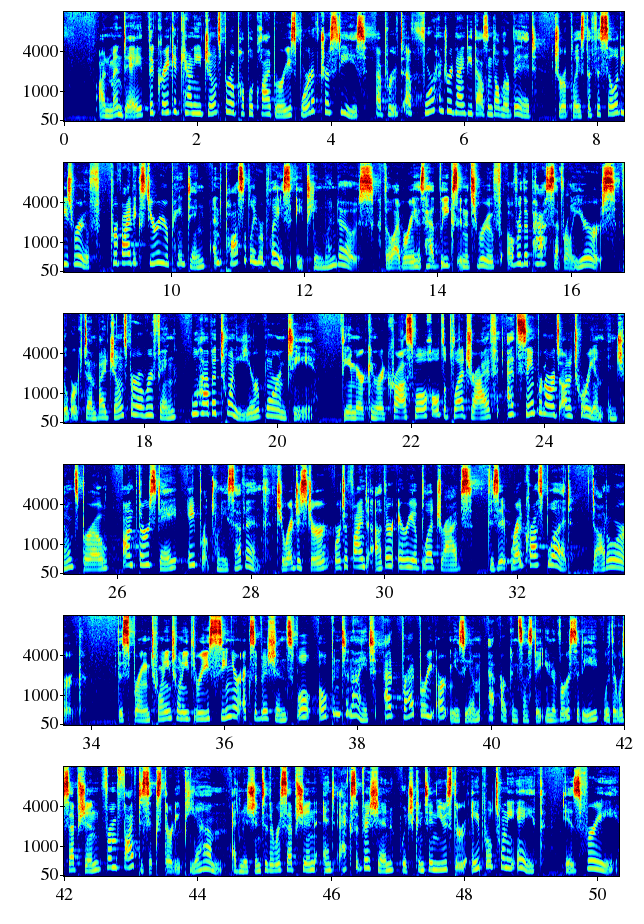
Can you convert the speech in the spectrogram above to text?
On Monday, the Craighead County Jonesboro Public Library's Board of Trustees approved a $490,000 bid to replace the facility's roof, provide exterior painting, and possibly replace 18 windows. The library has had leaks in its roof over the past several years. The work done by Jonesboro Roofing will have a 20 year warranty. The American Red Cross will hold a blood drive at St. Bernard's Auditorium in Jonesboro on Thursday, April 27th. To register or to find other area blood drives, visit redcrossblood.org. The spring 2023 senior exhibitions will open tonight at Bradbury Art Museum at Arkansas State University with a reception from 5 to 6:30 p.m. Admission to the reception and exhibition, which continues through April 28th, is free.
